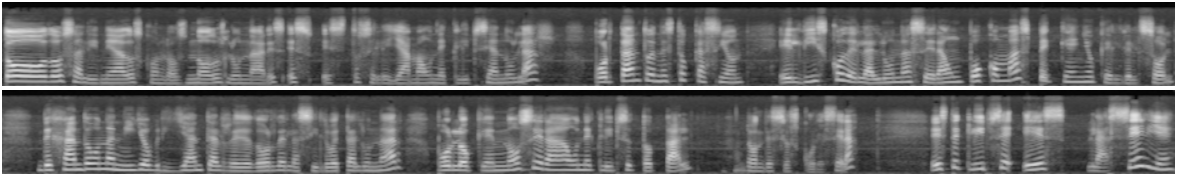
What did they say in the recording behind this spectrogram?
todos alineados con los nodos lunares, es, esto se le llama un eclipse anular. Por tanto, en esta ocasión, el disco de la luna será un poco más pequeño que el del Sol, dejando un anillo brillante alrededor de la silueta lunar, por lo que no será un eclipse total donde se oscurecerá. Este eclipse es la serie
